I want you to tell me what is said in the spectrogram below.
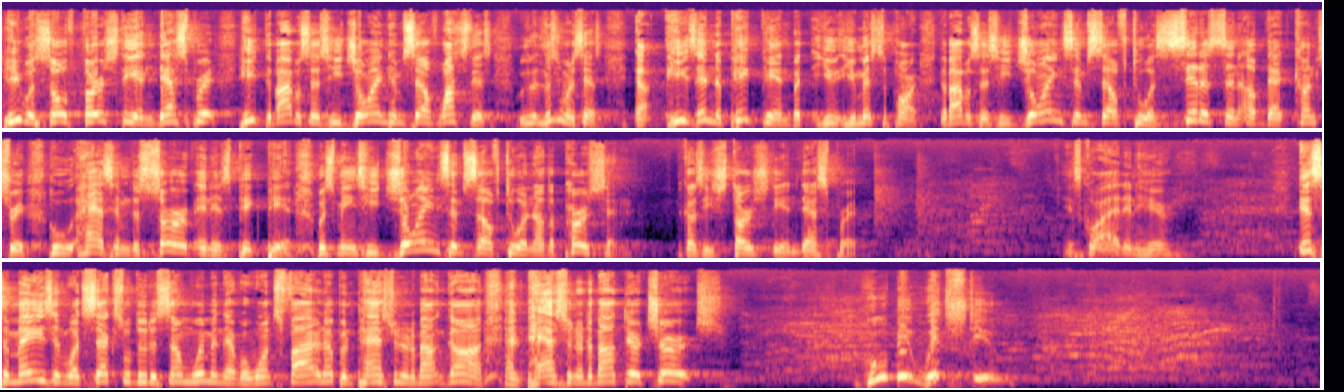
He was so thirsty and desperate. He, the Bible says he joined himself. Watch this. Listen to what it says. Uh, he's in the pig pen, but you, you missed the part. The Bible says he joins himself to a citizen of that country who has him to serve in his pig pen, which means he joins himself to another person because he's thirsty and desperate. It's quiet in here. It's amazing what sex will do to some women that were once fired up and passionate about God and passionate about their church. Who bewitched you?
